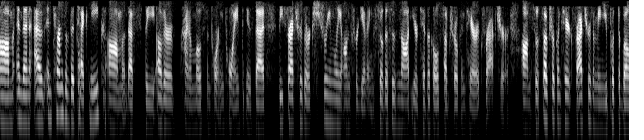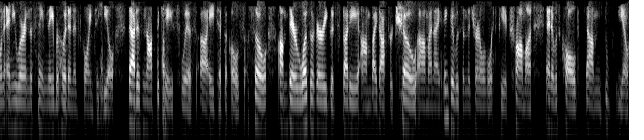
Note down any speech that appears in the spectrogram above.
Um, and then as in terms of the technique, um, that's the other kind of most important point is that these fractures are extremely unforgiving. So this is not your typical subtrochanteric fracture. Um, so subtrochanteric fractures, I mean, you put the bone anywhere in the same neighborhood and it's going to heal. That is not the case with uh, atypicals. So um, there was a very good study um, by Dr. Cho, um, and I think it was in the Journal of Orthopedic Trauma, and it was called, you know,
